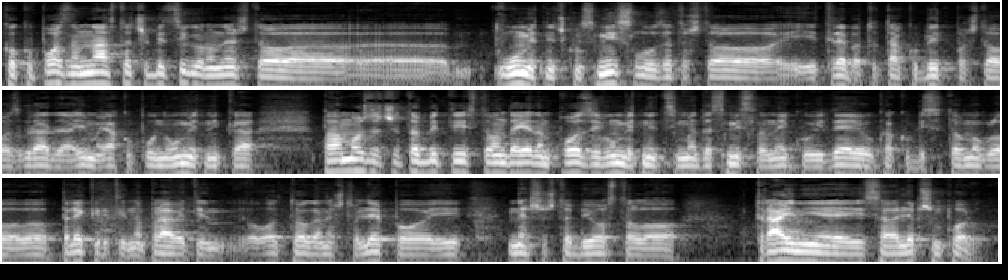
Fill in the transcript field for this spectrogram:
koliko poznam nas, to će biti sigurno nešto e, u umjetničkom smislu, zato što i treba to tako biti, pošto ova zgrada ima jako puno umjetnika, pa možda će to biti isto onda jedan poziv umjetnicima da smisle neku ideju kako bi se to moglo prekriti, napraviti od toga nešto lijepo i nešto što bi ostalo trajnije i sa ljepšom porukom.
